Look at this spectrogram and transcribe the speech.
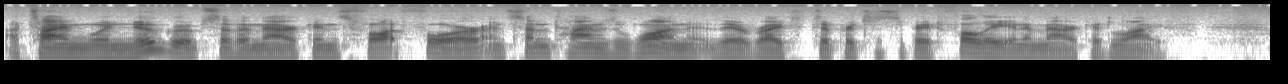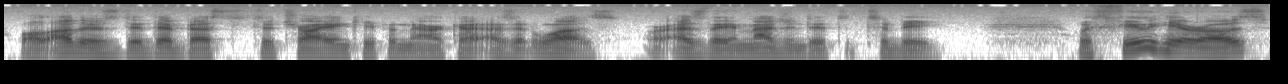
a time when new groups of Americans fought for and sometimes won their right to participate fully in American life, while others did their best to try and keep America as it was, or as they imagined it to be. With few heroes,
